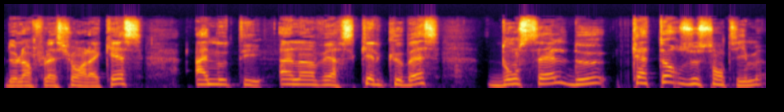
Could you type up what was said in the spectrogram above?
de l'inflation à la caisse. À noter à l'inverse quelques baisses, dont celle de 14 centimes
